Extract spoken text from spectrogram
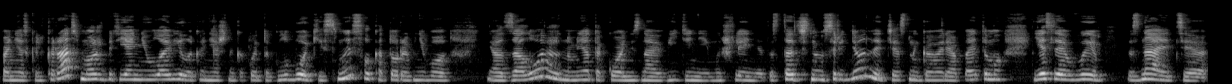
по несколько раз. Может быть, я не уловила, конечно, какой-то глубокий смысл, который в него а, заложен. У меня такое, не знаю, видение и мышление достаточно усредненное, честно говоря. Поэтому, если вы знаете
